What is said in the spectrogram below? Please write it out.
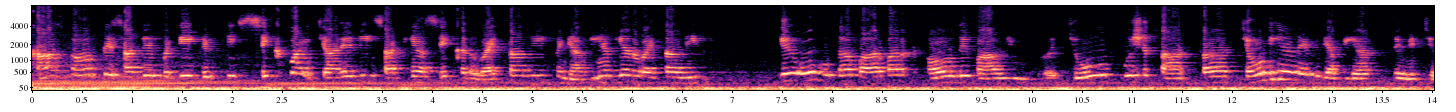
ਖਾਸ ਤੌਰ ਤੇ ਸਾਡੇ ਵੱਡੀ ਗਿਣਤੀ ਸਿੱਖ ਭਾਈਚਾਰੇ ਦੀ ਸਾਡੀਆਂ ਸਿੱਖ ਰਵਾਇਤਾਂ ਦੀ ਪੰਜਾਬੀਆਂ ਦੀਆਂ ਰਵਾਇਤਾਂ ਦੀ ਕਿ ਉਹ ਮੁੱਦਾ ਬਾਰ-ਬਾਰ ਉਠਾਉਣ ਦੇ ਬਾਵਜੂਦ ਜੋ ਕੁਝ ਤਾਕਤਾਂ ਚਾਹੁੰਦੀਆਂ ਨੇ ਪੰਜਾਬੀਆਂ ਦੇ ਵਿੱਚ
